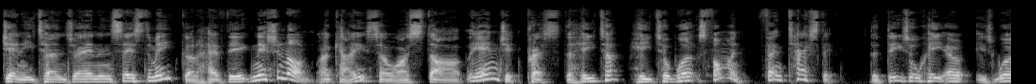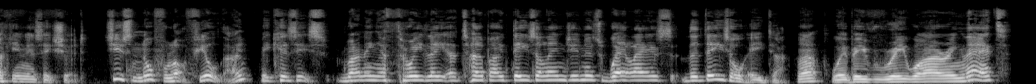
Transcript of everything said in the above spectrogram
Jenny turns around and says to me, gotta have the ignition on. Okay, so I start the engine, press the heater, heater works fine. Fantastic. The diesel heater is working as it should. It's using an awful lot of fuel though, because it's running a three litre turbo diesel engine as well as the diesel heater. Well, we'll be rewiring that.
